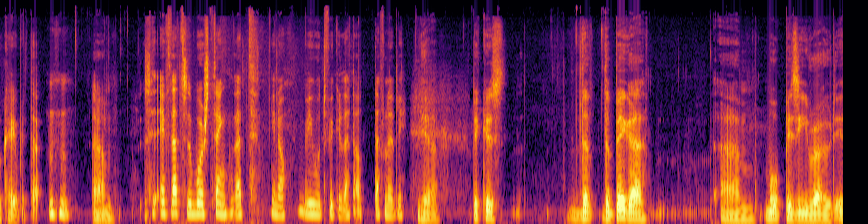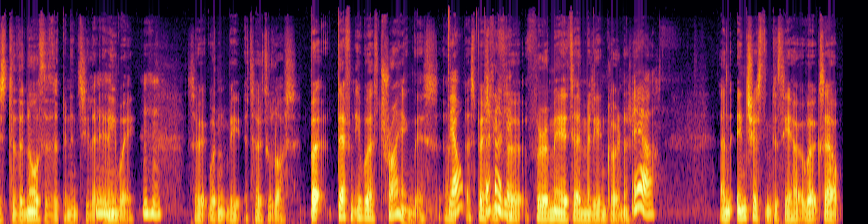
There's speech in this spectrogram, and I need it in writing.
okay with that. Mhm. Um, If that's the worst thing, that you know, we would figure that out definitely. yeah, because the the bigger, um, more busy road is to the north of the peninsula Mm. anyway. hmm so it wouldn't be a total loss. But definitely worth trying this, uh, Yeah, especially definitely. for, for a mere 10 million kroner. Yeah. And interesting to see how it works out.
